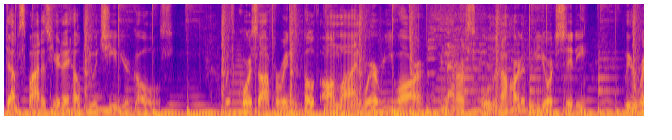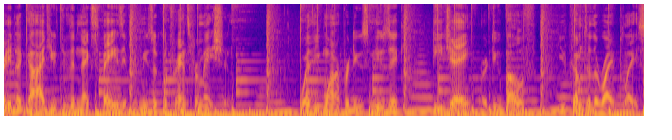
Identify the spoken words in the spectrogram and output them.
DubSpot is here to help you achieve your goals. With course offerings both online wherever you are and at our school in the heart of New York City, we are ready to guide you through the next phase of your musical transformation. Whether you want to produce music, DJ, or do both, you've come to the right place.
